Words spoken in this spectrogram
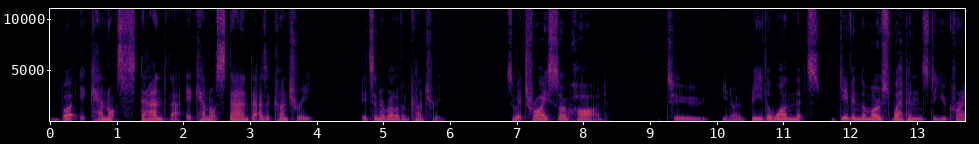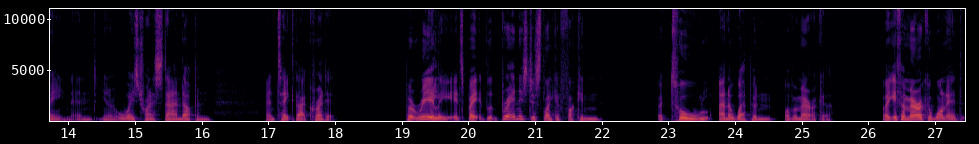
But it cannot stand that. It cannot stand that as a country, it's an irrelevant country. So it tries so hard to, you know, be the one that's giving the most weapons to Ukraine and, you know, always trying to stand up and and take that credit. But really, it's ba- Britain is just like a fucking a tool and a weapon of America. Like if America wanted,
